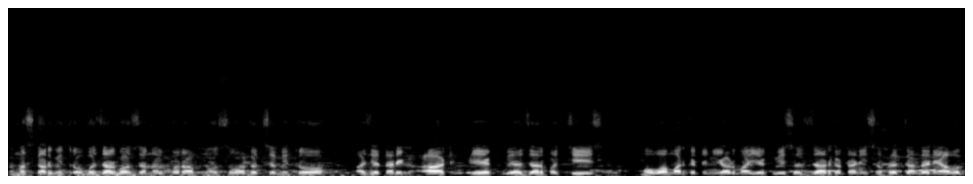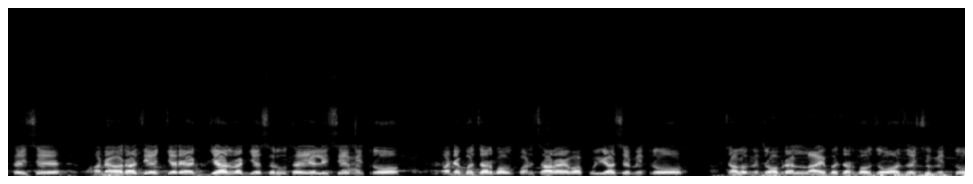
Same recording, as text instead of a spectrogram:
નમસ્કાર મિત્રો, બજાર ભાવ ચેનલ પર આપનું સ્વાગત છે મિત્રો. આજે તારીખ આઠ એક બે હજાર પચીસ, મહુવા માર્કેટિંગ યાર્ડમાં એકવીસ હજાર કટાની સફેદ કાંદાની આવક થઈ છે અને હરાજી અત્યારે અગિયાર વાગ્યે શરૂ થયેલી છે મિત્રો અને બજાર ભાવ પણ સારા એવા ખુલ્યા છે મિત્રો. ચાલો મિત્રો, આપણે લાઈવ બજાર ભાવ જોવા જઈશું મિત્રો.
